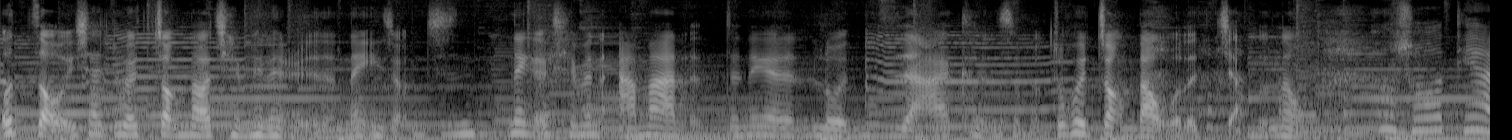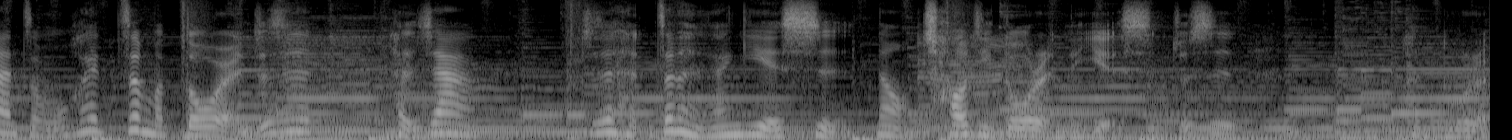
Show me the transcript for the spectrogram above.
我走一下就会撞到前面的人的那一种，就是那个前面的阿嬷的的那个轮子啊，可能什么就会撞到我的脚的那种。然后我说天啊，怎么会这么多人？就是很像，就是很真的很像夜市那种超级多人的夜市，就是很多人。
